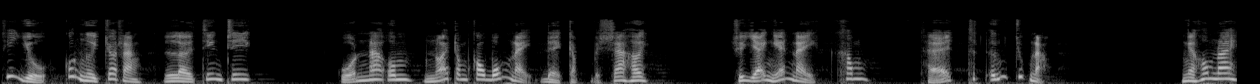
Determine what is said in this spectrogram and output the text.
Thí dụ, có người cho rằng lời tiên tri của Naum nói trong câu 4 này đề cập về xa hơi. Sự giải nghĩa này không thể thích ứng chút nào. Ngày hôm nay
